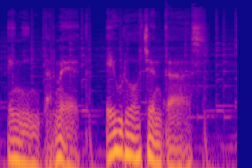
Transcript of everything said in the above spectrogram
en Internet. Euro 80.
